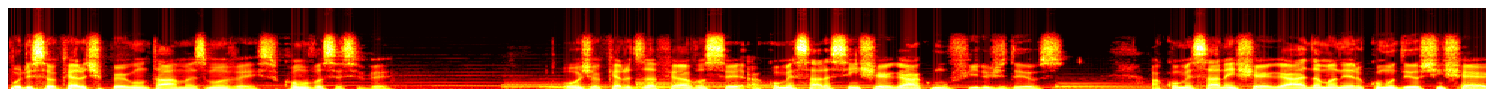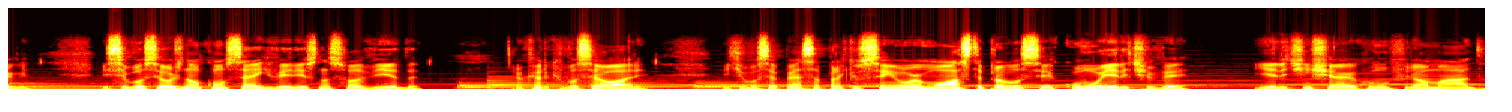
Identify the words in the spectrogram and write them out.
Por isso eu quero te perguntar mais uma vez: como você se vê? Hoje eu quero desafiar você a começar a se enxergar como filho de Deus a começar a enxergar da maneira como Deus te enxerga. E se você hoje não consegue ver isso na sua vida, eu quero que você ore e que você peça para que o Senhor mostre para você como ele te vê. E ele te enxerga como um filho amado,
